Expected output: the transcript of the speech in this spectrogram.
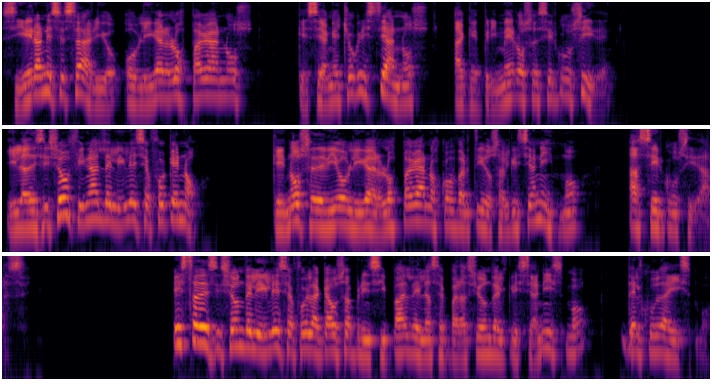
si era necesario obligar a los paganos que se han hecho cristianos a que primero se circunciden. Y la decisión final de la iglesia fue que no, que no se debía obligar a los paganos convertidos al cristianismo a circuncidarse. Esta decisión de la Iglesia fue la causa principal de la separación del cristianismo del judaísmo,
